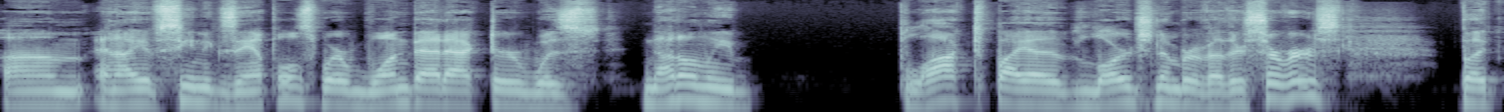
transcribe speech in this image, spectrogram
um, and I have seen examples where one bad actor was not only blocked by a large number of other servers, but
